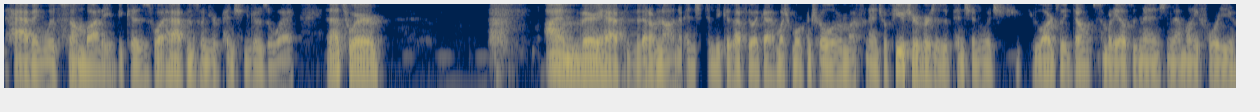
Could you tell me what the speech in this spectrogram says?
having with somebody because what happens when your pension goes away? And that's where I am very happy that I'm not in a pension because I feel like I have much more control over my financial future versus a pension, which you largely don't. Somebody else is managing that money for you.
